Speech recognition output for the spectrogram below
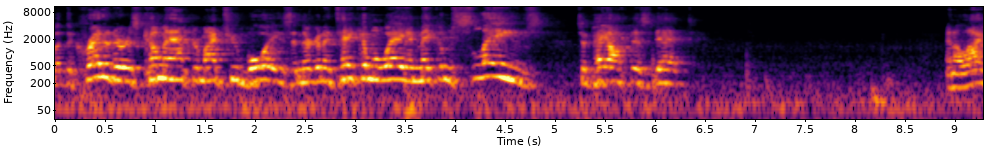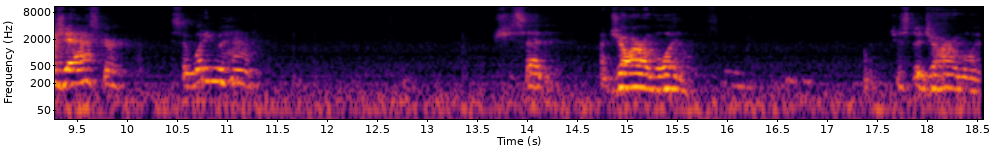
But the creditor is coming after my two boys, and they're going to take them away and make them slaves to pay off this debt. And Elijah asked her, he said, What do you have? She said, A jar of oil. Just a jar of oil.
